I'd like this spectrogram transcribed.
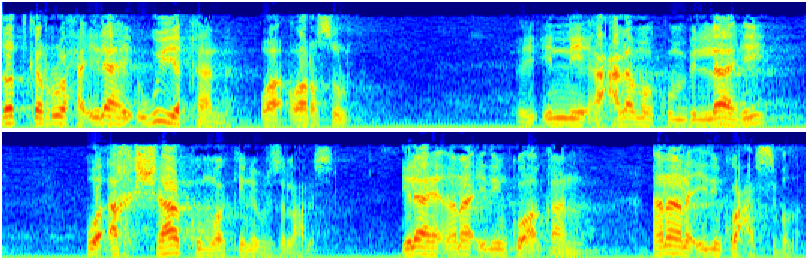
dadka ruuxa ilaahay ugu yaqaana waa rasuulka inii aclamakum biاllahi wa akhshaakum waa kii nebigu sal lay slam ilaahay anaa idinku aqaana anaana idinku cabsi badan.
